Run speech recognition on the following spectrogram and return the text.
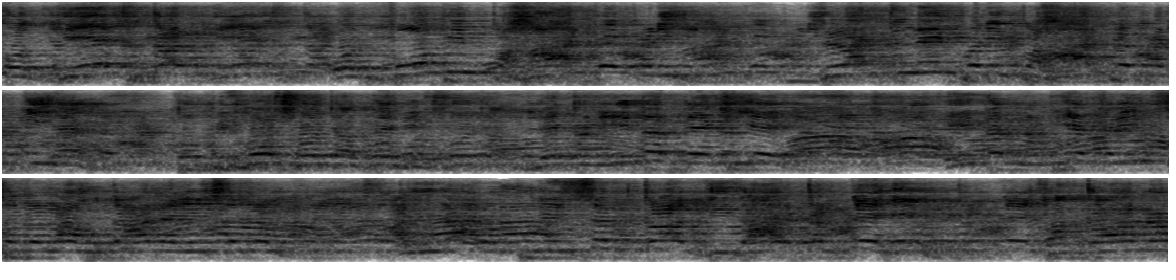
کو دیکھ کر اور وہ بھی پہاڑ پہ پڑی، درخت نہیں پڑی، پہاڑ پہ پڑتی ہے تو بے ہوش ہو جاتے ہیں۔ لیکن ادھر دیکھیے، ادھر نبی کریم صلی اللہ علیہ دیدار ہیں فکانا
